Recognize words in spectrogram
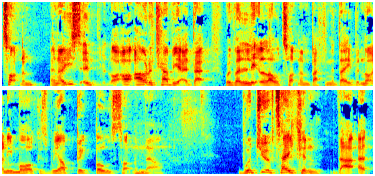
Tottenham, and I used to, I would have caveated that with a little old Tottenham back in the day, but not anymore because we are big bulls Tottenham now. would you have taken that?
